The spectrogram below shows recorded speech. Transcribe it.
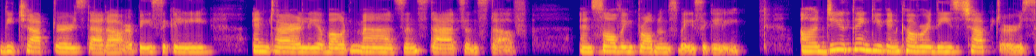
the chapters that are basically entirely about maths and stats and stuff and solving problems basically. Uh, do you think you can cover these chapters?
